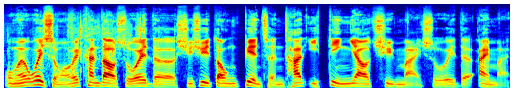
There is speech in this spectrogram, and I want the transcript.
我们为什么会看到所谓的徐旭东变成他一定要去买所谓的爱买？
